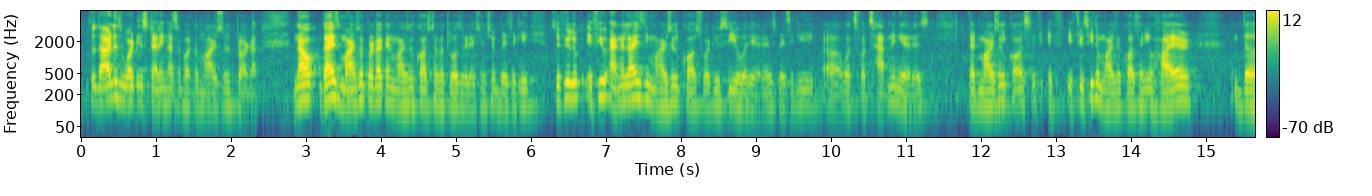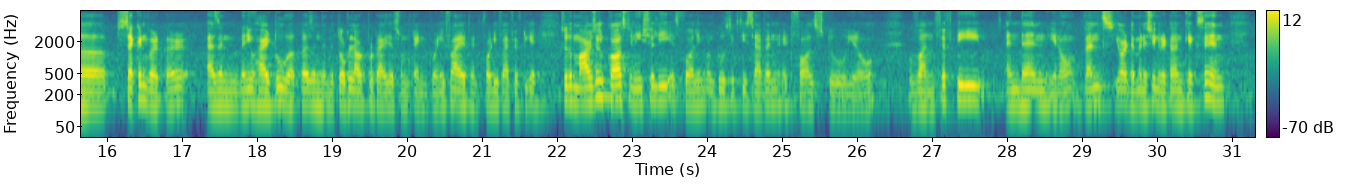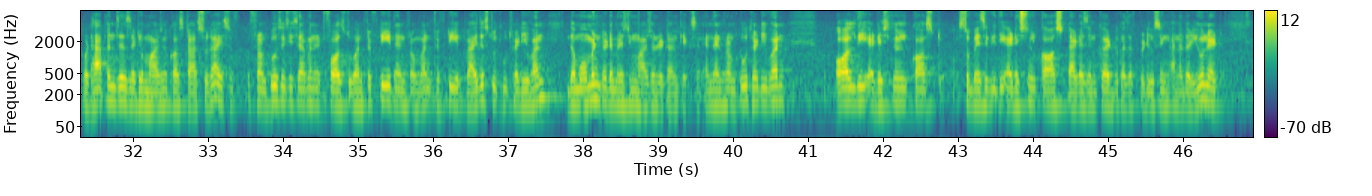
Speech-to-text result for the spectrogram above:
So that is what is telling us about the marginal product. Now, guys, marginal product and marginal cost have a close relationship, basically. So if you look, if you analyze the marginal cost, what you see over here is basically uh, what's what's happening here is that marginal cost. If if if you see the marginal cost when you hire the second worker as in when you hire two workers and then the total output rises from 10 to 25 then 45 58 so the marginal cost initially is falling from 267 it falls to you know 150 and then you know once your diminishing return kicks in what happens is that your marginal cost starts to rise. So from 267 it falls to 150 then from 150 it rises to 231 the moment the diminishing marginal return kicks in. And then from 231 all the additional cost so basically the additional cost that is incurred because of producing another unit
